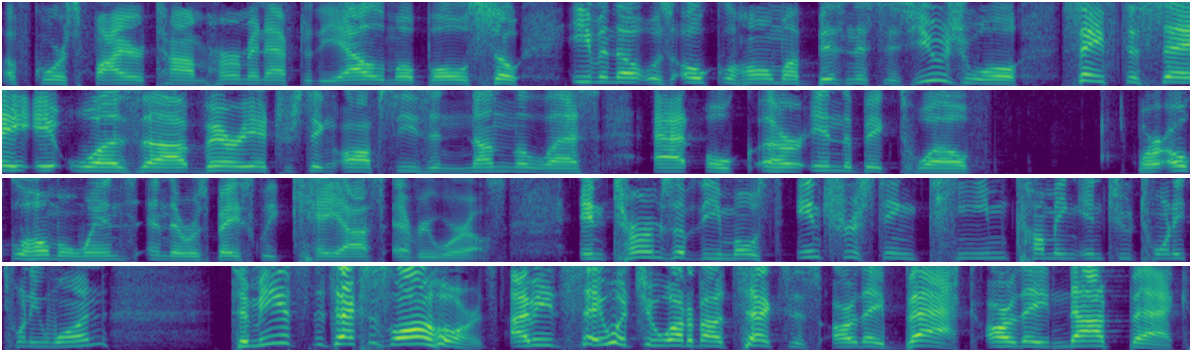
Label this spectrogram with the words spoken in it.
of course, fired Tom Herman after the Alamo Bowl. So even though it was Oklahoma business as usual, safe to say it was a very interesting offseason nonetheless at or in the Big 12 where Oklahoma wins and there was basically chaos everywhere else. In terms of the most interesting team coming into 2021, to me, it's the Texas Longhorns. I mean, say what you want about Texas. Are they back? Are they not back?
